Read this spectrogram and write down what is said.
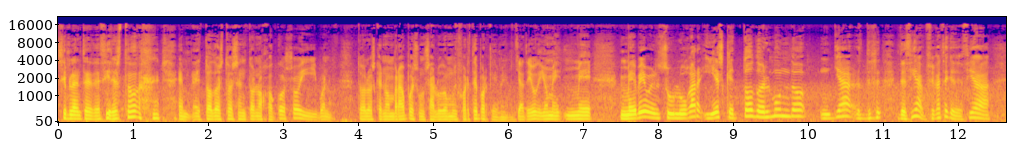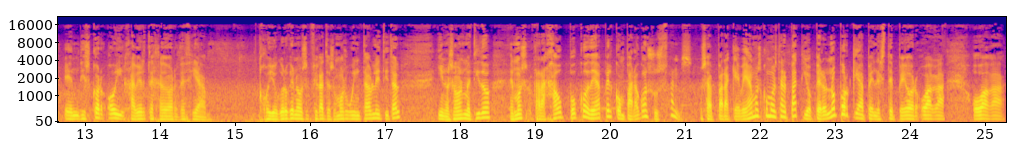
Simplemente decir esto, eh, todo esto es en tono jocoso y bueno, todos los que he nombrado, pues un saludo muy fuerte porque ya te digo que yo me, me, me veo en su lugar y es que todo el mundo ya decía, fíjate que decía en Discord hoy Javier Tejedor, decía, yo creo que nos, fíjate, somos WinTablet y tal, y nos hemos metido, hemos rajado poco de Apple comparado con sus fans. O sea, para que veamos cómo está el patio, pero no porque Apple esté peor o haga, o haga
